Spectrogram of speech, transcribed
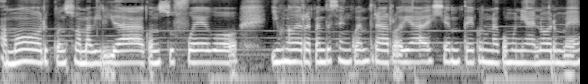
amor, con su amabilidad, con su fuego, y uno de repente se encuentra rodeada de gente con una comunidad enorme.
